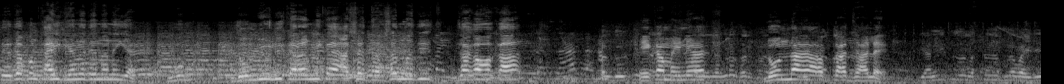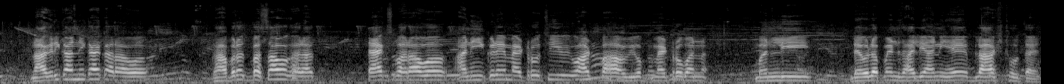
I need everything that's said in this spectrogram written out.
त्याचं पण काही घेणं देणं नाही आहे. डोंबिवलीकरांनी काय अशा दहशतमध्ये जगावं का? एका महिन्यात दोनदा अपघात झालाय. नागरिकांनी काय करावं? घाबरत बसावं घरात. टॅक्स भरावं आणि इकडे मेट्रोची वाट पाहावी. मेट्रो बन बनली. डेव्हलपमेंट झाली आणि हे ब्लास्ट होत आहेत.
